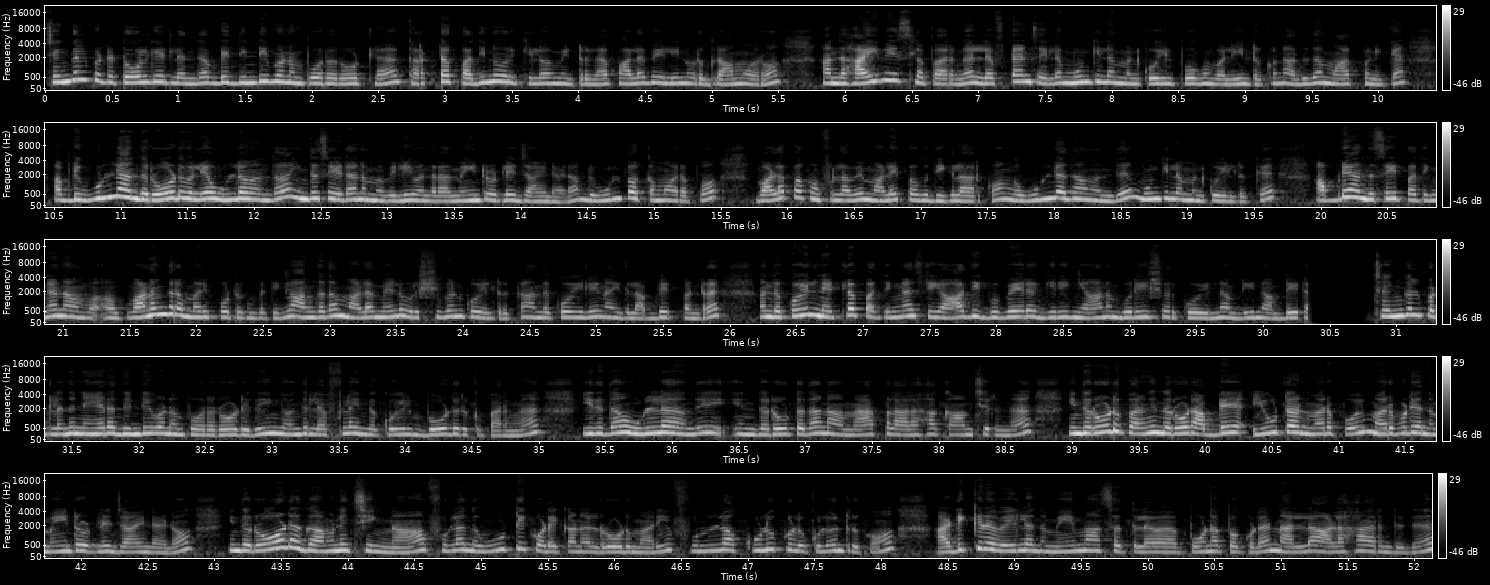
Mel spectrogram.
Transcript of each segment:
செங்கல்பட்டு டோல்கேட்லேருந்து அப்படியே திண்டிவனம் போகிற ரோட்டில் கரெக்டாக பதினோரு கிலோமீட்டரில் பலவேலின்னு ஒரு கிராமம் வரும். அந்த ஹைவேஸில் பாருங்கள் லெஃப்ட் ஹேண்ட் சைடில் மூங்கிலம்மன் கோயில் போகும் வழின்னு இருக்கும் அதுதான் மார்க் பண்ணிக்கேன் அப்படி உள்ளே அந்த ரோடு வழியாக உள்ளே வந்தால் இந்த சைடாக நம்ம வெளியே வந்துடலாம். மெயின் ரோட்லேயே ஜாயின் ஆகிடும் அப்படி உள் பக்கமாக வரப்போ வலப்பக்கம் ஃபுல்லாகவே மலைப்பகுதிகளாக இருக்கும். அங்கே உள்ளே தான் வந்து மூங்கிலம்மன் கோயில் இருக்குது அப்படியே அந்த சைடு பார்த்தீங்கன்னா நான் வ- வணங்குற மாதிரி போட்டிருக்கேன் பார்த்தீங்களா அங்கே தான் மலை மேலே ஒரு சிவன் கோயில் இருக்குது அந்த கோயிலையும் நான் இதில் அப்டேட் பண்ணுறேன் அந்த கோயில் நெட்டில் பார்த்தீங்கன்னா ஸ்ரீ ஆதி குபேரகிரி ஞானபுரீஸ்வர் கோயில்னு அப்படின்னு அப்டேட் செங்கல்பட்டுலேருந்து நேராக திண்டிவனம் போகிற ரோடு இது. இங்கே வந்து லெஃப்டில் இந்த கோயில் போர்டு இருக்குது பாருங்கள் இதுதான் உள்ளே வந்து இந்த ரோட்டை தான் நான் மேப்பில் அழகாக காமிச்சிருந்தேன். இந்த ரோடு பாருங்கள் இந்த ரோடு அப்படியே யூ டர்ன் மாதிரி போய் மறுபடியும் அந்த மெயின் ரோட்லேயே ஜாயின் ஆகிடும் இந்த ரோடை கவனிச்சிங்கன்னா ஃபுல்லாக அந்த ஊட்டி கொடைக்கானல் ரோடு மாதிரி ஃபுல்லாக குழு குழு குளுன்னு இருக்கும். அடிக்கிற வெயில் அந்த மே மாதத்தில் போனப்போ கூட நல்லா அழகாக இருந்தது.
